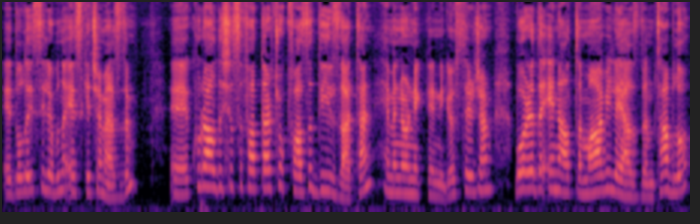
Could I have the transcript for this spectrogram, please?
Ee, dolayısıyla bunu es geçemezdim. Ee, kural dışı sıfatlar çok fazla değil zaten. Hemen örneklerini göstereceğim. Bu arada en altta maviyle yazdığım tablo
